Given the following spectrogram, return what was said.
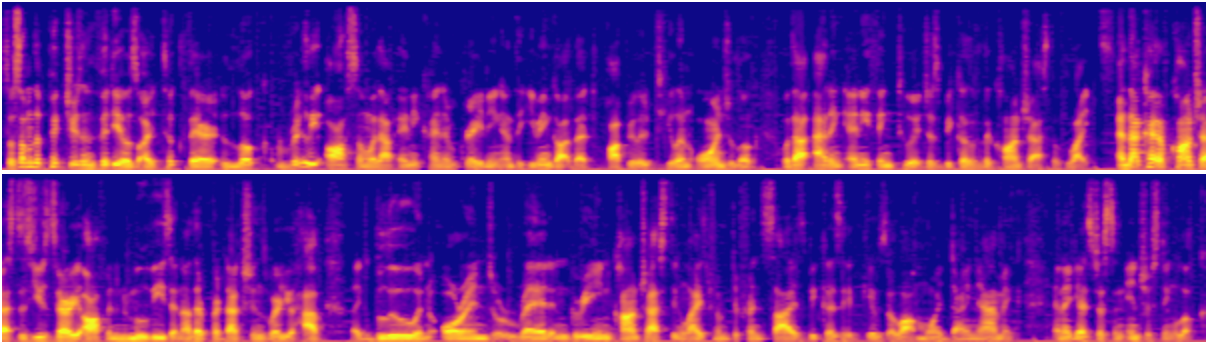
So some of the pictures and videos I took there look really awesome without any kind of grading and they even got that popular teal and orange look without adding anything to it just because of the contrast of lights. And that kind of contrast is used very often in movies and other productions where you have like blue and orange or red and green contrasting lights from different sides because it gives a lot more dynamic and I guess just an interesting look.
